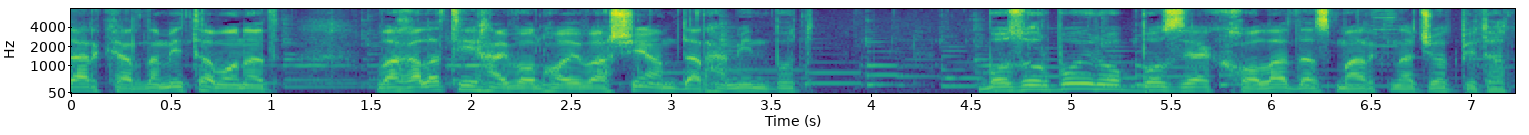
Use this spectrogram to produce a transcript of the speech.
дарк карда метавонад ва ғалати ҳайвонҳои ваҳшиам дар ҳамин буд бозорбойро боз як ҳолат аз марг наҷот бидод.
